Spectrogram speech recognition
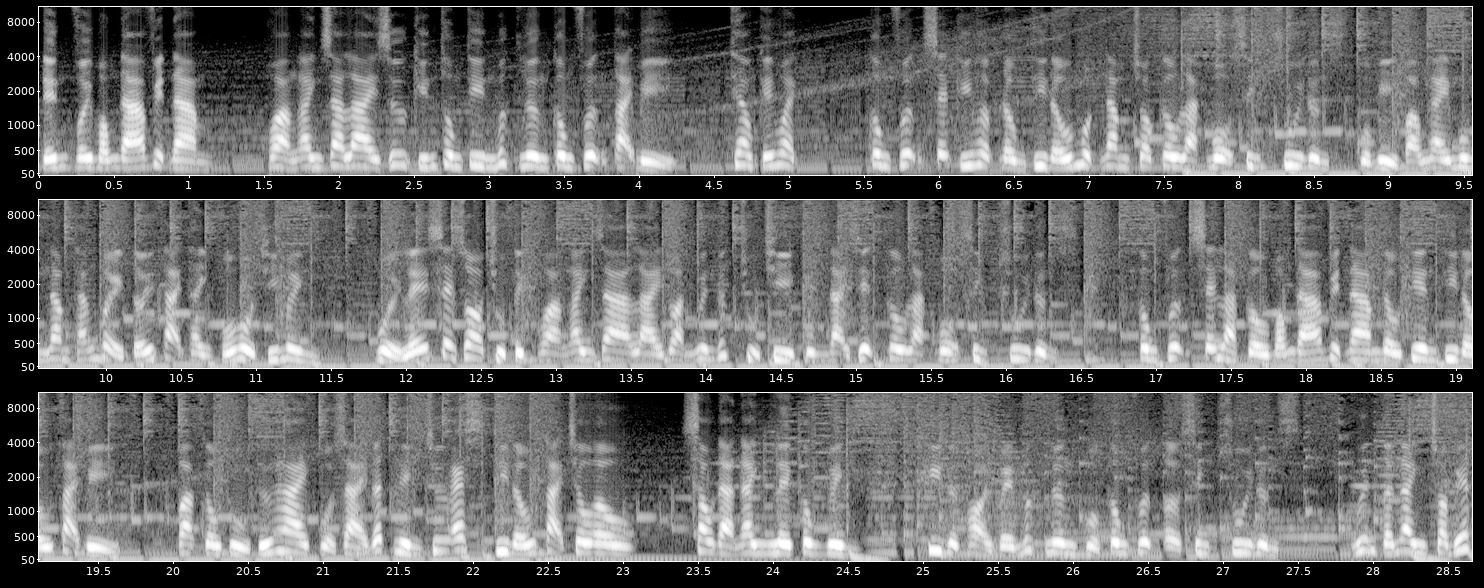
Đến với bóng đá Việt Nam, Hoàng Anh Gia Lai giữ kín thông tin mức lương công phượng tại Bỉ. Theo kế hoạch, công phượng sẽ ký hợp đồng thi đấu một năm cho câu lạc bộ sinh Truidens của Bỉ vào ngày mùng 5 tháng 7 tới tại thành phố Hồ Chí Minh. Buổi lễ sẽ do chủ tịch Hoàng Anh Gia Lai Đoàn Nguyên Đức chủ trì cùng đại diện câu lạc bộ sinh Truidens công phượng sẽ là cầu bóng đá Việt Nam đầu tiên thi đấu tại Bỉ và cầu thủ thứ hai của giải đất hình chữ S thi đấu tại châu Âu, sau đàn anh Lê Công Vinh. Khi được hỏi về mức lương của công phượng ở St. Sweden, Nguyễn Tấn Anh cho biết,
